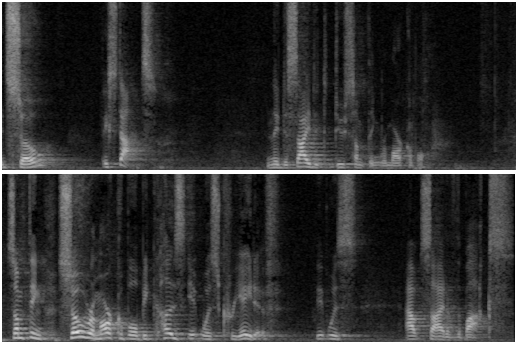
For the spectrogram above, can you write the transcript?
And so they stopped, and they decided to do something remarkable. Something so remarkable because it was creative. It was outside of the box,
